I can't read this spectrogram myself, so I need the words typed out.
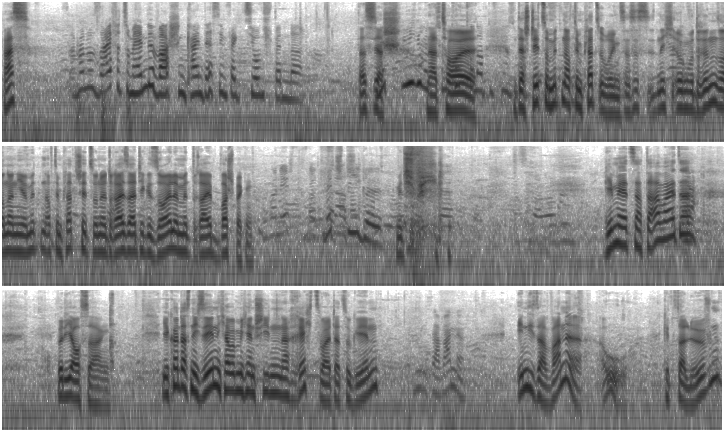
Was? einfach nur Seife zum Händewaschen, kein Desinfektionsspender. Das ist ja. Sch- Na toll. Und das steht so mitten auf dem Platz übrigens. Das ist nicht irgendwo drin, sondern hier mitten auf dem Platz steht so eine dreiseitige Säule mit drei Waschbecken. Mit Spiegel. Mit Spiegel. Gehen wir jetzt nach da weiter? Würde ich auch sagen. Ihr könnt das nicht sehen. Ich habe mich entschieden, nach rechts weiter zu gehen. In die Savanne. In die Savanne. Oh. Gibt es da Löwen?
